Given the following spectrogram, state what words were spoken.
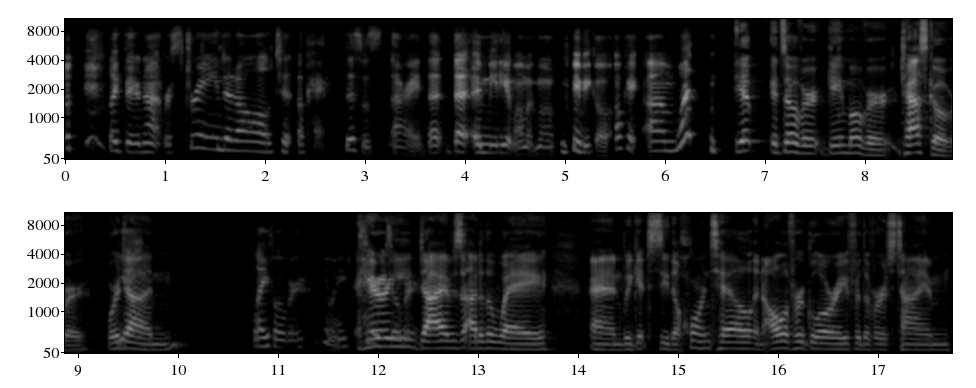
like they're not restrained at all. To okay, this was all right. That that immediate moment mo- made me go, okay, um, what? Yep, it's over. Game over. Task over. We're Yeah. done. Life over. Anyway, Harry over. dives out of the way, and we get to see the Horntail in all of her glory for the first time.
